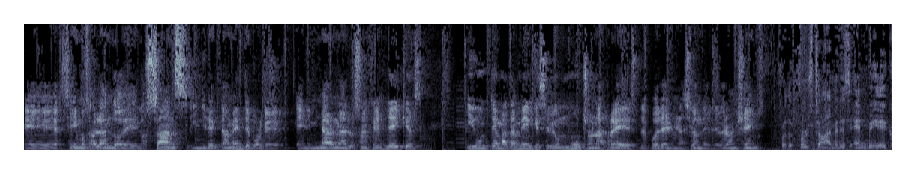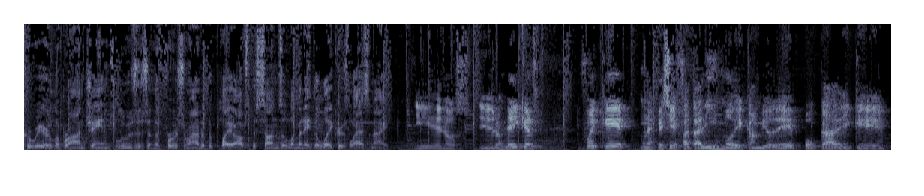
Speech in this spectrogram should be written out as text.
eh, seguimos hablando de los Suns indirectamente, porque eliminaron a Los Ángeles Lakers. Y un tema también que se vio mucho en las redes después de la eliminación de LeBron James. For the first time in his NBA career, LeBron James loses in the first round of the playoffs. The Suns eliminate the Lakers last night. Y de los, y de los Lakers fue que una especie de fatalismo, de cambio de época, de que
